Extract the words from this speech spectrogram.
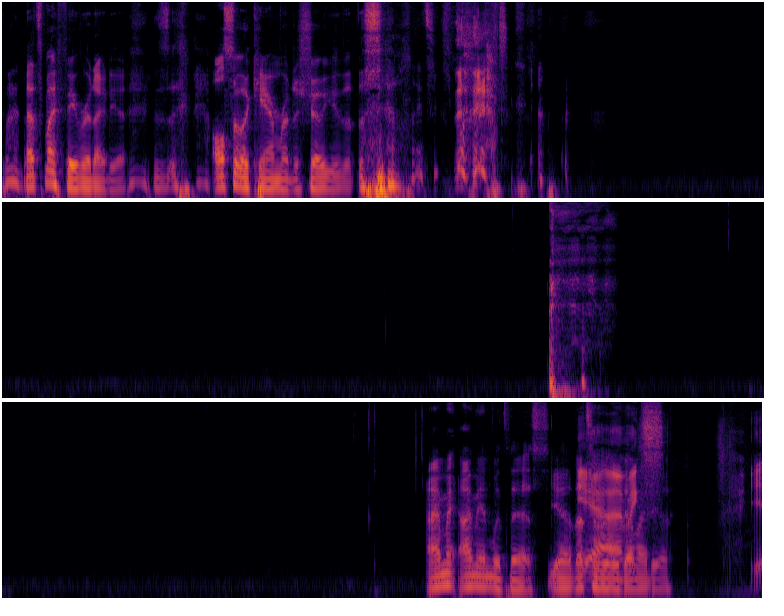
That's my favorite idea. Is also a camera to show you that the satellites explode. I'm I'm in with this. Yeah, that's Yeah, a really that dumb makes- idea. Yeah,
